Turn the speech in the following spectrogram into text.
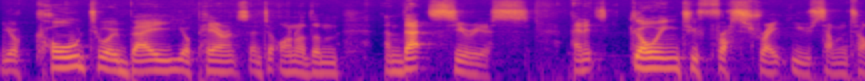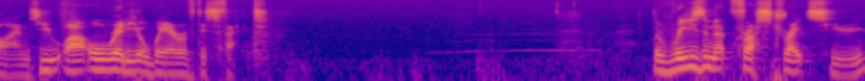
you're called to obey your parents and to honor them, and that's serious. And it's going to frustrate you sometimes. You are already aware of this fact. The reason it frustrates you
